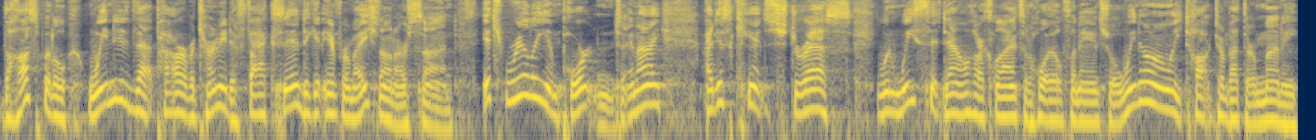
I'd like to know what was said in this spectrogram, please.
the hospital. We needed that power of attorney to fax in to get information on our son. It's really important. And I, I just can't stress when we sit down with our clients at Hoyle Financial, we don't only talk to them about their money,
